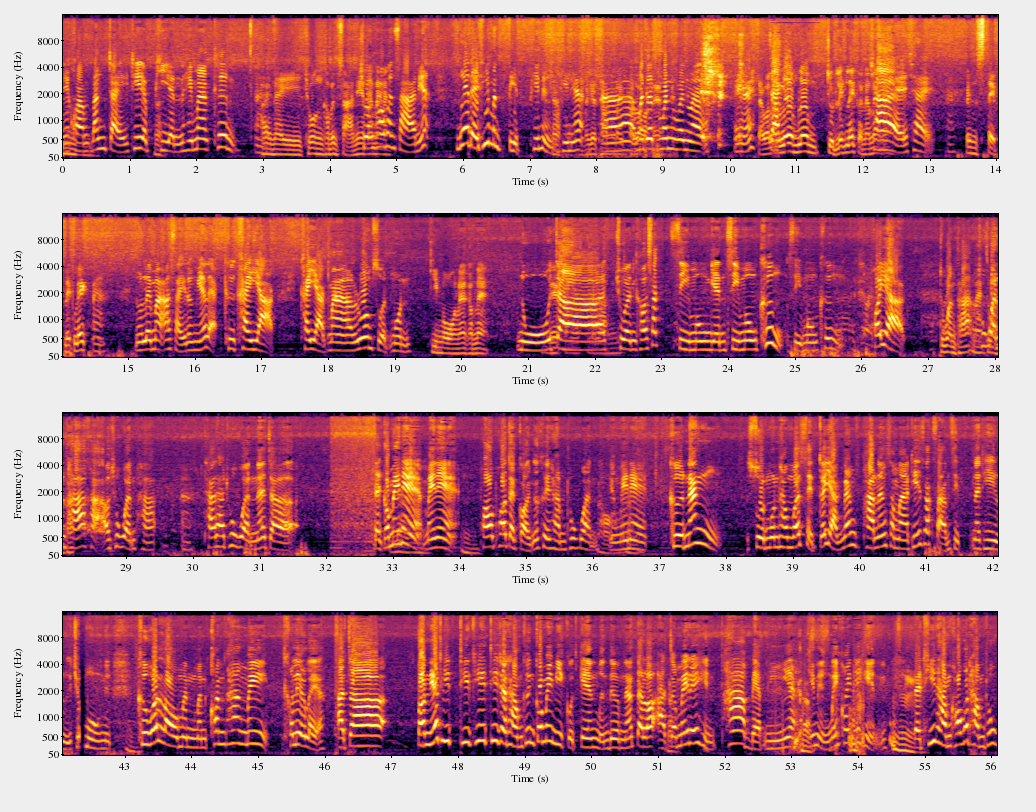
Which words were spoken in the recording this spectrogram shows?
ในความตั้งใจที่จะเพียรให้มากขึ้นอะภายในช่วงเข้าพรรษาเนี่ยช่วงนะเข้าพรรษาเนี้ยเมื่อใดที่มันติดพี่หนึ่งครับทีเนี้ยมันจะทำอ่าไปตลอดมันจะนะมันมันมาเห็นไหมแต่ว่าจเรากเริ่มเริ่มจุดเล็ก ๆก่อนนะแม่ใช่ใช่อะเป็นสเต็ปเล็กอะหนูเลยมาอาศัยตรงเนี้ยแหละ คือใครอยากใครอยากมาร่วมสวดมนต์ๆกี่โมงนะครับแม่หนูจะเวลาชวนเขาสักสี่โมงเย็นสี่โมงครึ่งสี่โมงครึ่งเพราะอยากทุกวันพระไหมทุกวันพระค่ะ เอาทุกวันพระอะ ถ้าถ้าทุกวันน่าจะ แต่ก็ไม่แน่ ไม่แน่ เพราะเพราะแต่ก่อนก็เคยทำทุกวันอ๋อยังไม่แน่ คือนั่งสวดมนต์ทำวัดเสร็จก็อยากนั่งพานั่งสมาธิสักสามสิบนาทีหรือชั่วโมงหนึ่งคือว่าเรามันมันค่อนข้างไม่เขาเรียกอะไรอะอาจจะตอนเนี้ยที่ที่ที่ที่จะทำขึ้นก็ไม่มีกฎเกณฑ์เหมือนเดิมนะ แต่เราอาจจะไม่ได้เห็นภาพแบบนี้อะครับที่หนึ่งไม่ค่อยได้เห็นอืมแต่ที่ทำเขาก็ทำทุก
